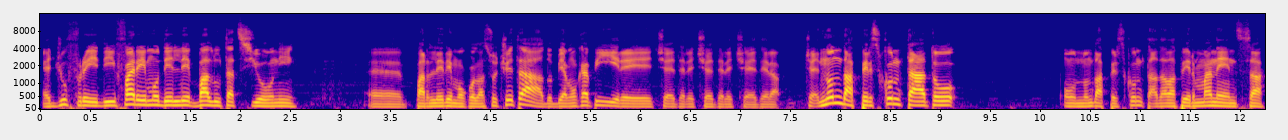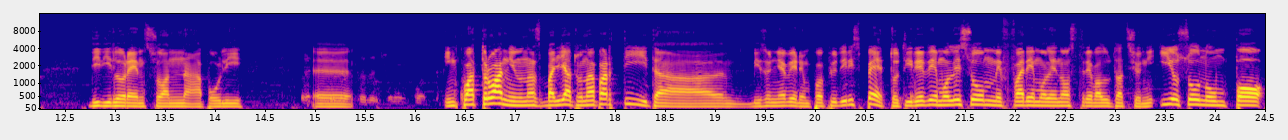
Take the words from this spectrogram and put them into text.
eh, Giuffredi faremo delle valutazioni eh, parleremo con la società, dobbiamo capire, eccetera, eccetera, eccetera. Cioè, non dà per scontato o non dà per scontata la permanenza di Di Lorenzo a Napoli. Eh, in quattro anni non ha sbagliato una partita, bisogna avere un po' più di rispetto, tireremo le somme e faremo le nostre valutazioni. Io sono un po'...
